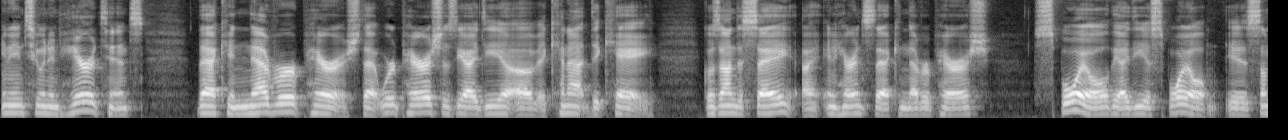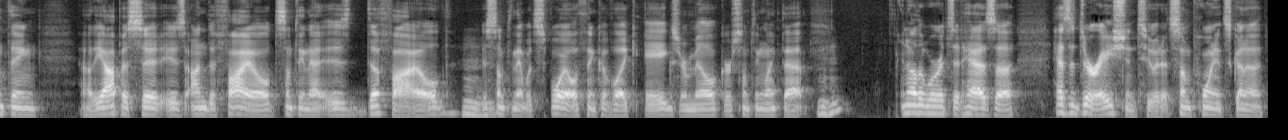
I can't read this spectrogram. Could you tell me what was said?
and into an inheritance that can never perish. That word perish is the idea of it cannot decay. It Goes on to say, uh, inheritance that can never perish. Spoil, the idea of spoil is something, uh, the opposite is undefiled. Something that is defiled is something that would spoil. Think of like eggs or milk or something like that. In other words, it has a has a duration to it. At some point, it's going to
